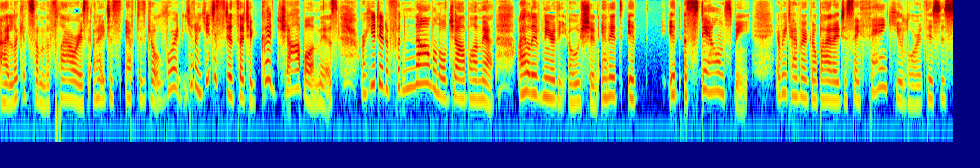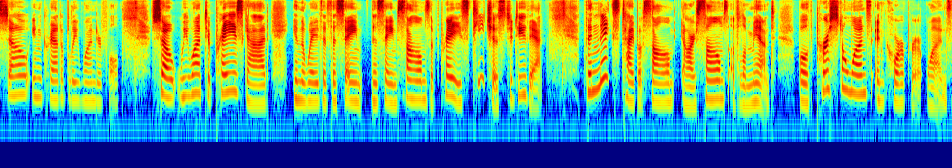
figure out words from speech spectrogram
i look at some of the flowers and i just have to go lord you know you just did such a good job on this or you did a phenomenal job on that. I live near the ocean and it's it it astounds me. Every time I go by it, I just say, Thank you, Lord. This is so incredibly wonderful. So we want to praise God in the way that the same the same Psalms of praise teach us to do that. The next type of psalm are Psalms of lament, both personal ones and corporate ones.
